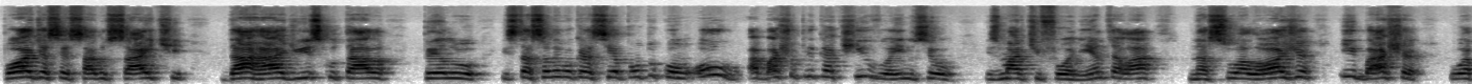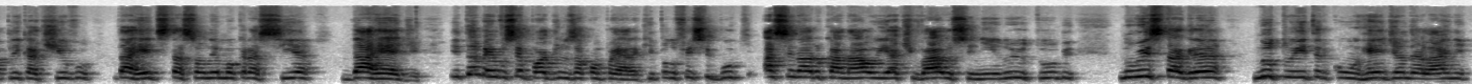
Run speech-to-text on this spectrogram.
pode acessar o site da rádio e escutá-la pelo estaçãodemocracia.com ou abaixa o aplicativo aí no seu smartphone, entra lá na sua loja e baixa o aplicativo da Rede Estação Democracia da Rede. E também você pode nos acompanhar aqui pelo Facebook, assinar o canal e ativar o sininho no YouTube, no Instagram, no Twitter com Rede Underline,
